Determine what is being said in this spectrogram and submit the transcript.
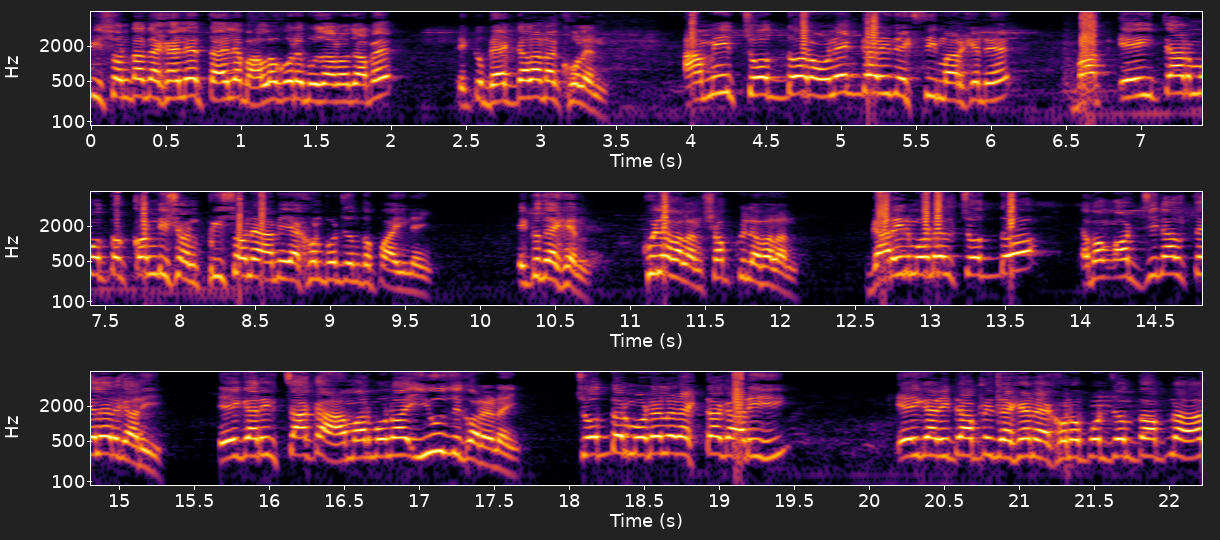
পিছনটা দেখাইলে তাইলে ভালো করে বোঝানো যাবে। একটু ব্যাগডালাটা খোলেন। আমি চোদ্দোর অনেক গাড়ি দেখছি মার্কেটে বাট এইটার মতো কন্ডিশন পিছনে আমি এখন পর্যন্ত পাই নাই। একটু দেখেন খুলে ফেলান সব খুলে ফেলান। গাড়ির মডেল চোদ্দ এবং অরিজিনাল তেলের গাড়ি। এই গাড়ির চাকা আমার মনে হয় ইউজই করে নাই। চোদ্দোর মডেলের একটা গাড়ি এই গাড়িটা আপনি দেখেন, এখনও পর্যন্ত আপনার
